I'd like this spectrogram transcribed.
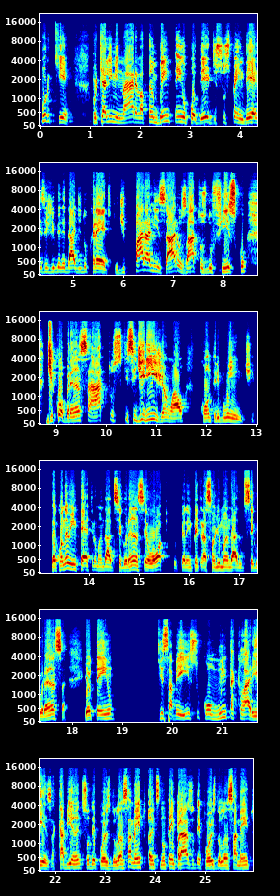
Por quê? Porque a liminar ela também tem o poder de suspender a exigibilidade do crédito, de paralisar os atos do fisco de cobrança, atos que se dirijam ao contribuinte. Então, quando eu impetro o mandado de segurança, eu opto pela impetração de um mandado de segurança, eu tenho que saber isso com muita clareza. Cabe antes ou depois do lançamento, antes não tem prazo, depois do lançamento,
